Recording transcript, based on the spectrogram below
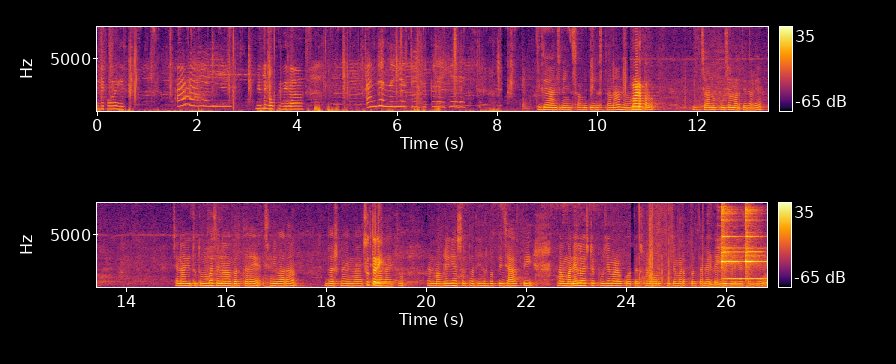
ಇಲ್ಲಿ ಫೋನಿಗೆ ಎಲ್ಲಿಗೆ ಹೋಗ್ತಿದೀಯಾ? ಇದೇ ಆಂಜನೇಯ ಸ್ವಾಮಿ ದೇವಸ್ಥಾನ ನಮ್ಮ. ಈಗ ಜಾನು ಪೂಜೆ ಮಾಡ್ತಿದ್ದಾಳೆ. ಚೆನ್ನಾಗಿತ್ತು ತುಂಬ ಜನ ಬರ್ತಾರೆ ಶನಿವಾರ. ದರ್ಶನ ಎಲ್ಲ. ಚೆನ್ನಾಗಾಯಿತು. ನನ್ನ ಮಗಳಿಗೆ ಸ್ವಲ್ಪ ದೇವ್ರ ಭಕ್ತಿ ಜಾಸ್ತಿ. ನಾವು ಮನೇಲೂ ಅಷ್ಟೇ ಪೂಜೆ ಮಾಡೋಕೆ ಹೋದ ತಕ್ಷಣ ಅವಳು ಪೂಜೆ ಮಾಡೋಕೆ ಬರ್ತಾಳೆ ಡೈಲಿ ಬೆಳಿಗ್ಗೆ ಸಂಜೆನೆ.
